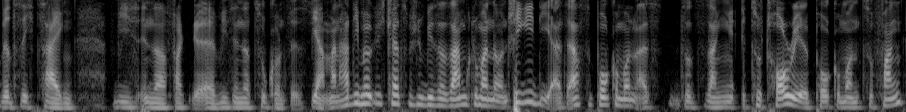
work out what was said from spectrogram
wird sich zeigen, wie es in der, äh, in der Zukunft ist. Ja, man hat die Möglichkeit zwischen Bisasam, Glumanda und Shigi, die als erste Pokémon, als sozusagen Tutorial-Pokémon zu fangen.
